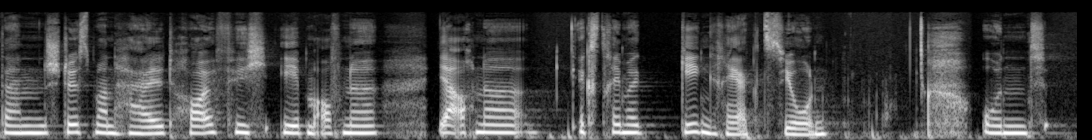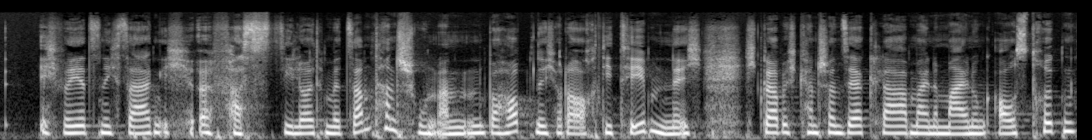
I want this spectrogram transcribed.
dann stößt man halt häufig eben auf eine, ja auch eine extreme Gegenreaktion. Und ich will jetzt nicht sagen, ich äh, fasse die Leute mit Samthandschuhen an, überhaupt nicht oder auch die Themen nicht. Ich glaube, ich kann schon sehr klar meine Meinung ausdrücken,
